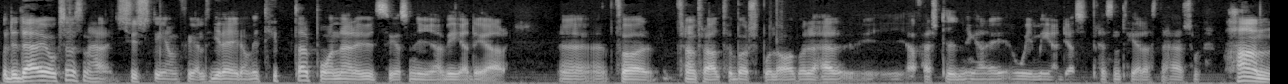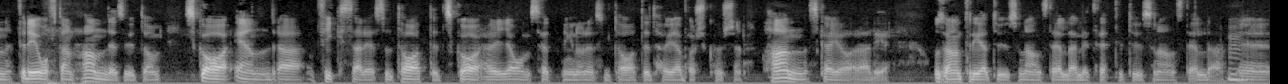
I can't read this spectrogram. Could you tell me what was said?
Och det där är också en sån här systemfelsgrej. Om vi tittar på när det utses nya VDR Eh, för, framförallt för börsbolag och det här i affärstidningar och i media så presenteras det här som han, för det är ofta en han dessutom, ska ändra, fixa resultatet, ska höja omsättningen och resultatet, höja börskursen. Han ska göra det. Och så har han 3 000 anställda eller 30 000 anställda. Mm. Eh,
